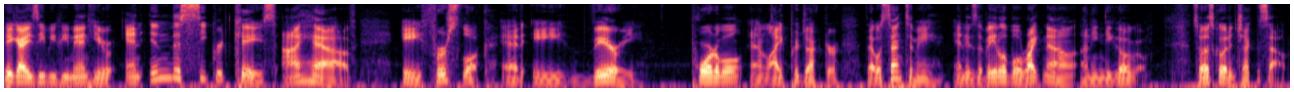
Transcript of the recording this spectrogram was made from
Hey guys, EBPMAN here, and in this secret case, I have a first look at a very portable and light projector that was sent to me and is available right now on Indiegogo. So let's go ahead and check this out.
